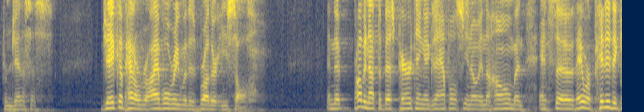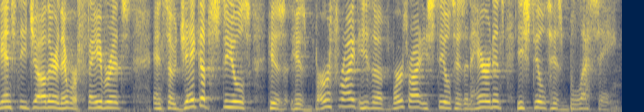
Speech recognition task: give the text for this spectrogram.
from Genesis? Jacob had a rivalry with his brother Esau. And they're probably not the best parenting examples, you know, in the home. And, and so they were pitted against each other and they were favorites. And so Jacob steals his, his birthright. A birthright. He steals his inheritance. He steals his blessing.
